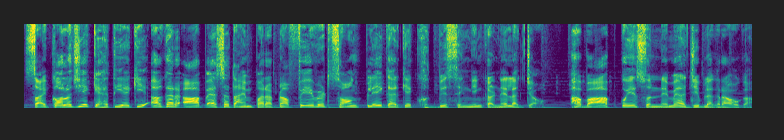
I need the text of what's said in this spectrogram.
साइकोलॉजी कहती है कि अगर आप ऐसे टाइम पर अपना फेवरेट सॉन्ग प्ले करके खुद भी सिंगिंग करने लग जाओ, अब आपको ये सुनने में अजीब लग रहा होगा।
